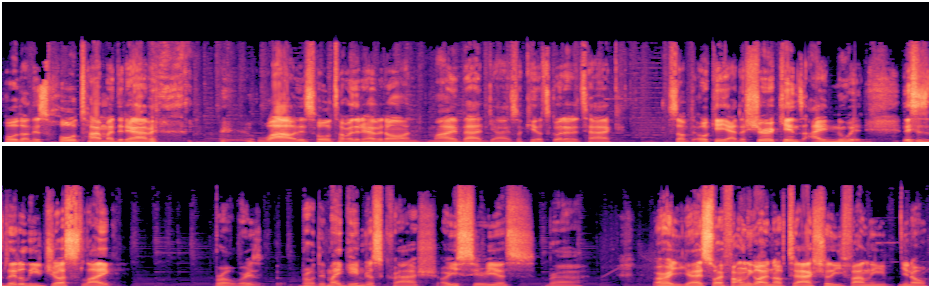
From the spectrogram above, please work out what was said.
Hold on. This whole time I didn't have it. wow, this whole time I didn't have it on. My bad, guys. Okay, let's go ahead and attack something. Okay, yeah, the shurikens. I knew it. This is literally just like... Bro, where's... Bro, did my game just crash? Are you serious? Bruh. Alright, you guys. So I finally got enough to actually finally, you know,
